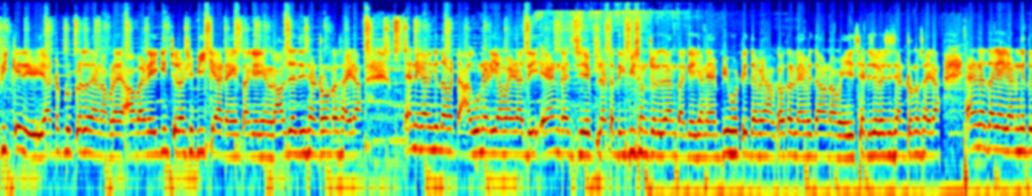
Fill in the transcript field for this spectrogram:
পিকে ইয়ারটা আপলোড করতে দেন, আমরা আবার এগিয়ে চলে আসি পিকে আর তাকে এখানে রাজ দিয়ে দিই সাইডা এন্ড এখানে কিন্তু আমি একটা আগুনের ইয়া মাইরা দিই এন্ড গাছ যে প্লেয়ারটা দিকে পিছন চলে যান, তাকে এখানে এমপি ফোর্টি দিয়ে আমি হালকা পাতলা ড্যামেজ দেওয়া আমি এই সাইডে চলে আসি সেন্ট্রোনো সাইডা এন্ড গাছ তাকে এখানে কিন্তু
